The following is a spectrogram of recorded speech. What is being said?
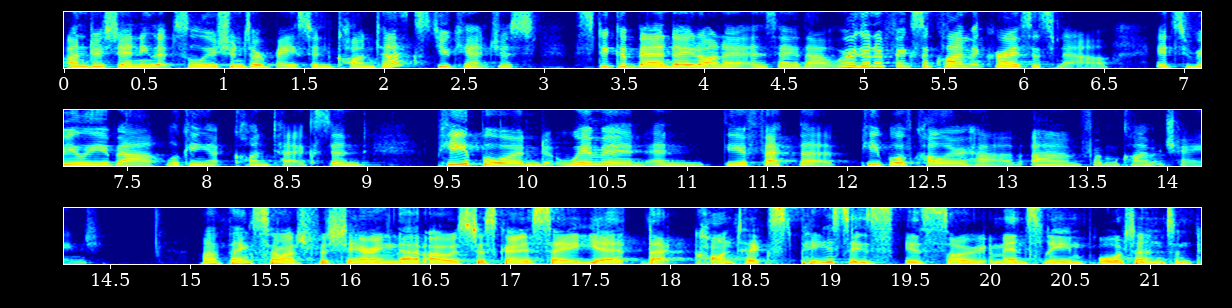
understanding that solutions are based in context. You can't just stick a band-aid on it and say that we're going to fix a climate crisis now. It's really about looking at context and people and women and the effect that people of color have um, from climate change Oh, thanks so much for sharing that. I was just going to say, yeah, that context piece is is so immensely important. And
